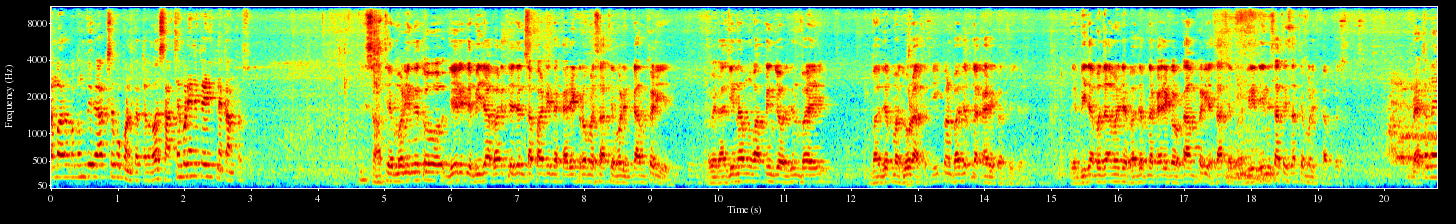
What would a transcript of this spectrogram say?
તમારા ગંભીર આક્ષેપો પણ કરતા હવે સાથે મળીને કઈ રીતના કામ કરશો? સાથે મળીને તો જે રીતે બીજા ભારતીય જનતા પાર્ટીના કાર્યક્રમમાં સાથે મળીને કામ કરીએ. હવે રાજીનામું આપીને જો અર્જુનભાઈ ભાજપમાં જોડાશે એ પણ ભાજપના કાર્યકર થઈ જાય એટલે બીજા બધા અમે જે ભાજપના કાર્યકરો કામ કરીએ, સાથે મળી એની સાથે સાથે મળીને કામ કરશે તમે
